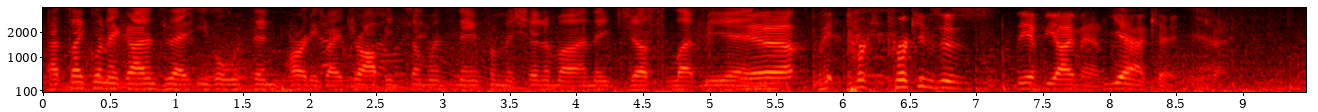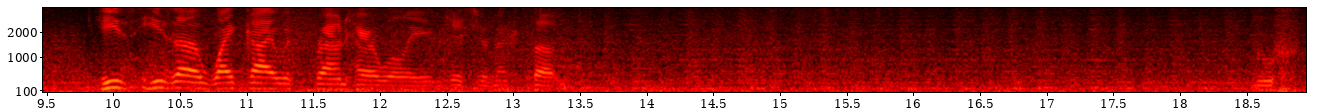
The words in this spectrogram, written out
That's like when I got into that Evil Within party by dropping someone's name from Machinima and they just let me in. Yeah, Wait, Per- Perkins is. the FBI man. Yeah. Okay. Yeah. Okay. He's he's a white guy with brown hair, Woolie, in case you're mixed up. Oof.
